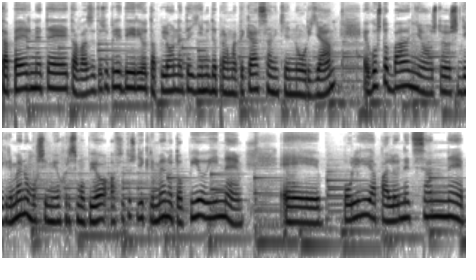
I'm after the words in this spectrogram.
τα παίρνετε, τα βάζετε στο πλυντήριο, τα πλώνετε, γίνονται πραγματικά σαν καινούρια. Εγώ στο μπάνιο, στο συγκεκριμένο μου σημείο χρησιμοποιώ αυτό το συγκεκριμένο το οποίο είναι ε, πολύ απαλό, είναι έτσι σαν ε,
